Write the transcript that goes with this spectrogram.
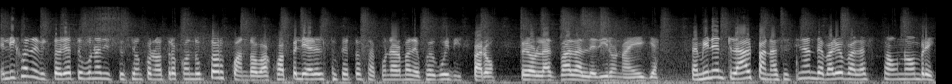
El hijo de Victoria tuvo una discusión con otro conductor. Cuando bajó a pelear, el sujeto sacó un arma de fuego y disparó, pero las balas le dieron a ella. También en Tlalpan asesinan de varios balazos a un hombre.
